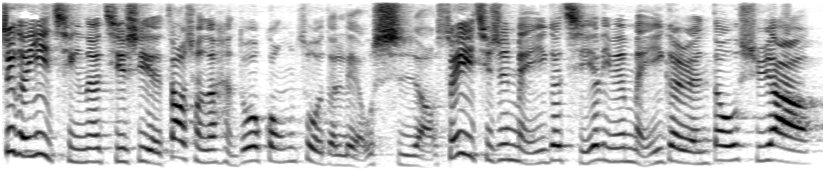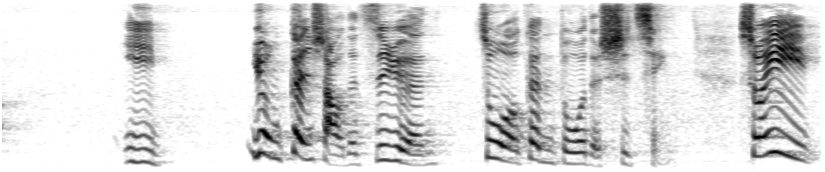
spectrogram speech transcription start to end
这个疫情呢，其实也造成了很多工作的流失哦。所以，其实每一个企业里面，每一个人都需要以用更少的资源做更多的事情。所以，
